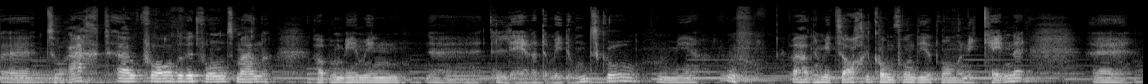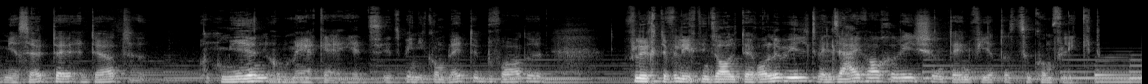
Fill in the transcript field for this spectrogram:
äh, zu Recht auch gefordert von uns Männern, aber wir müssen äh, lernen, damit umzugehen. Wir werden mit Sachen konfrontiert, die wir nicht kennen. Äh, wir sollten dort und mühen und merken, jetzt, jetzt bin ich komplett überfordert, flüchten vielleicht ins alte Rollenbild, weil es einfacher ist und dann führt das zu Konflikten.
